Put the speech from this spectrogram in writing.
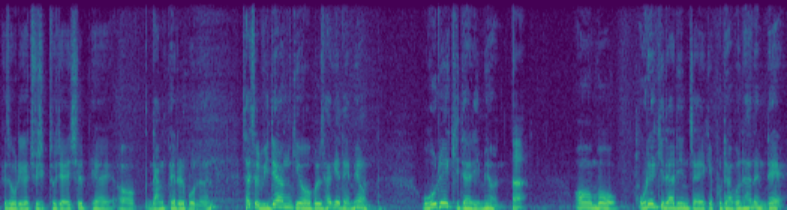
그래서 우리가 주식 투자에 실패 어, 낭패를 보는 사실 위대한 기업을 사게 되면 오래 기다리면 네. 어뭐 오래 기다린 자에게 보답은 하는데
